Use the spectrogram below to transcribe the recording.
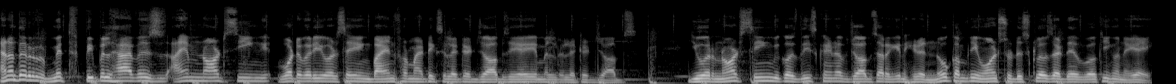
another myth people have is I am not seeing whatever you are saying bioinformatics related jobs, AI ML related jobs. You are not seeing because these kind of jobs are again hidden. No company wants to disclose that they're working on AI.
